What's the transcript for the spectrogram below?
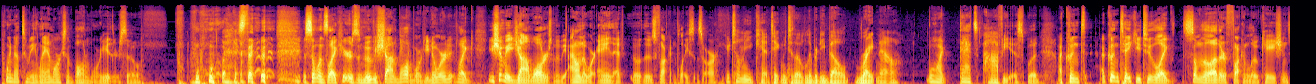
point out too many landmarks in Baltimore either, so I guess that, if someone's like, "Here's this movie shot in Baltimore," do you know where it? Like, you show me a John Waters movie, I don't know where any of that of those fucking places are. You're telling me you can't take me to the Liberty Bell right now? Well, like, that's obvious, but I couldn't. I couldn't take you to like some of the other fucking locations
